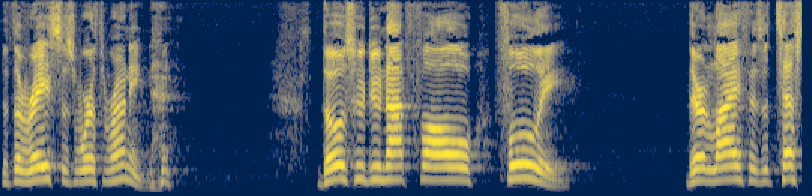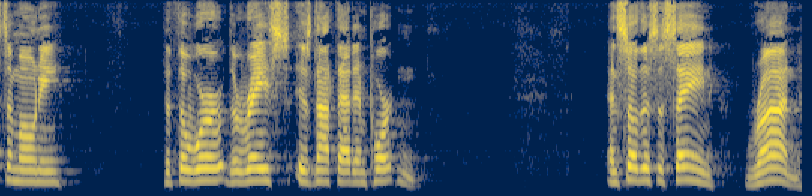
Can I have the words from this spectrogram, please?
that the race is worth running. Those who do not follow fully, their life is a testimony that the, word, the race is not that important. And so this is saying, run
